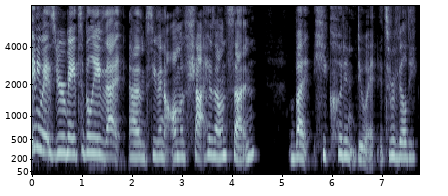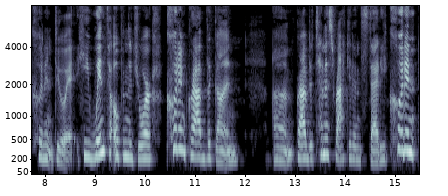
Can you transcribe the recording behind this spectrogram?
Anyways, you're made to believe that um, Steven almost shot his own son, but he couldn't do it. It's revealed he couldn't do it. He went to open the drawer, couldn't grab the gun, um, grabbed a tennis racket instead. He couldn't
